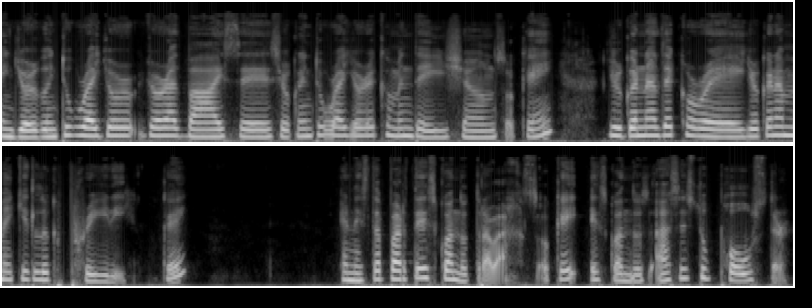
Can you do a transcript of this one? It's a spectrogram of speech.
and you're going to write your, your advices. You're going to write your recommendations, okay? You're gonna decorate. You're gonna make it look pretty, okay? En esta parte es cuando trabajas, ¿ok? Es cuando haces tu poster.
